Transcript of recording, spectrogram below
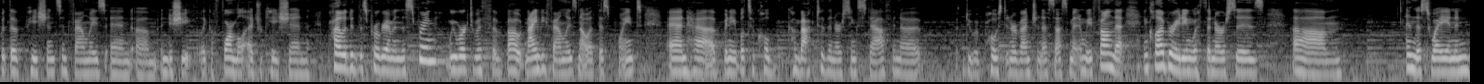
with the patients and families and um, initiate like a formal education. Piloted this program in the spring. We worked with about 90 families now at this point and have been able to come back to the nursing staff in a do a post intervention assessment, and we found that in collaborating with the nurses. Um, in this way and in,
